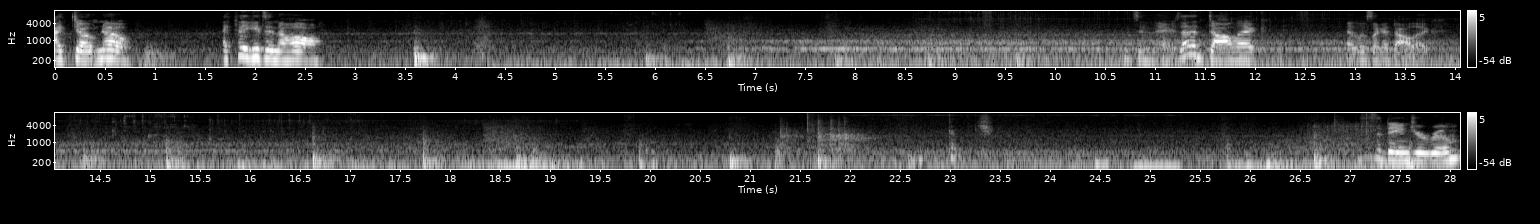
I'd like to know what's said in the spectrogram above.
I don't know. I think it's in the hall. A Dalek? It looks like a Dalek. This is a danger room.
